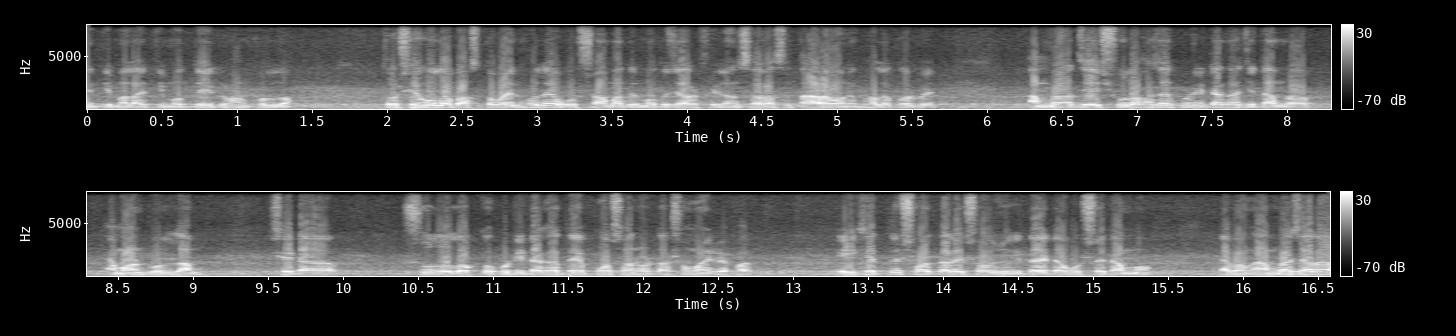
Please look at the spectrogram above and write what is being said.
নীতিমালা ইতিমধ্যেই গ্রহণ করল। তো সেগুলো বাস্তবায়ন হলে অবশ্য আমাদের মতো যারা ফ্রিল্যান্সার আছে, তারাও অনেক ভালো করবে। আমরা যে ষোলো হাজার কোটি টাকা যেটা আমরা অ্যামাউন্ট বললাম, সেটা ষোলো লক্ষ কোটি টাকাতে পৌঁছানোটা সময়ের ব্যাপার। এই ক্ষেত্রে সরকারের সহযোগিতা এটা অবশ্যই কাম্য। এবং আমরা যারা,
